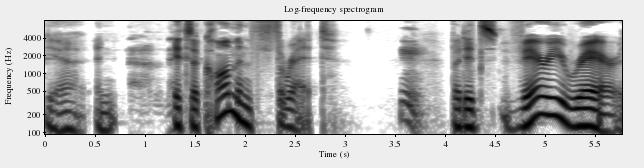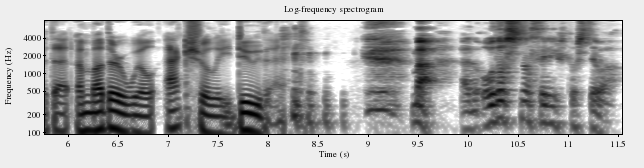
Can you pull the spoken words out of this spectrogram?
Yeah, and なるほどね。it's a common threat, うん。but it's very rare that a mother will actually do that. まあ、あの、脅しのセリフとしては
